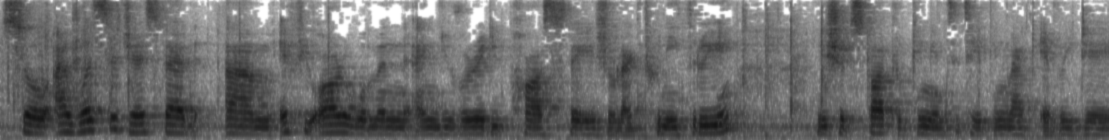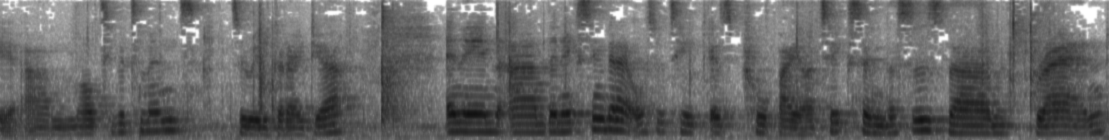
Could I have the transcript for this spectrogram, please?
So i would suggest that um, if you are a woman and you've already passed the age of like 23 you should start looking into taking like everyday um, multivitamins. It's a really good idea. And then um, the next thing that I also take is probiotics, and this is the brand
